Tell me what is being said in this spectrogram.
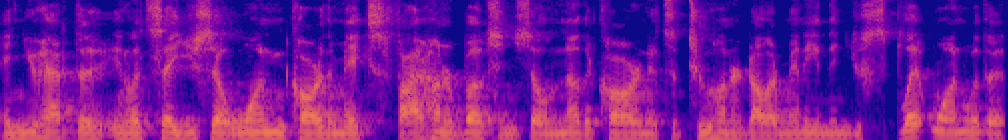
and you have to, and let's say you sell one car that makes five hundred bucks, and you sell another car and it's a two hundred dollar mini, and then you split one with a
